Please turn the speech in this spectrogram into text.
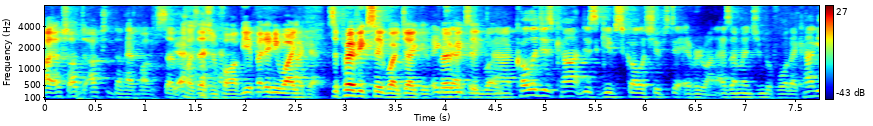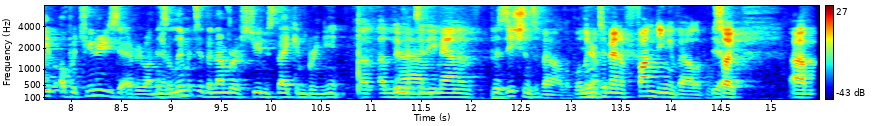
I, I, actually, I actually don't have my PlayStation Five yet, but anyway, Okay. it's a perfect segue, Jacob. Perfect Exactly. segue. Uh, colleges can't just give scholarships to everyone. As I mentioned before, they can't give opportunities to everyone. There's a limit to the number of students they can bring in. a, a limit to um, the amount of positions available, a yeah. limited amount of funding available. Yeah. So, um,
